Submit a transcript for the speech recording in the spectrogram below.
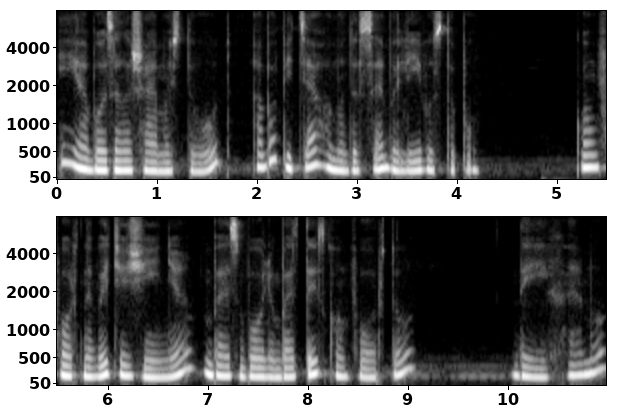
і або залишаємось тут, або підтягуємо до себе ліву стопу. Комфортне витяжіння, без болю, без дискомфорту. Дихаємо.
